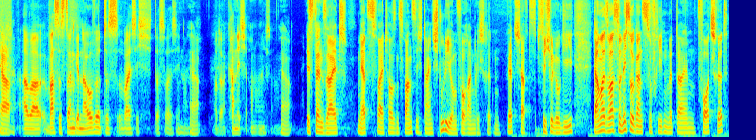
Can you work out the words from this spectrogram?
Ja. Aber was es dann genau wird, das weiß ich, das weiß ich noch nicht. Ja. Oder kann ich auch noch nicht sagen. Ja. Ist denn seit März 2020 dein Studium vorangeschritten? Wirtschaftspsychologie. Damals warst du nicht so ganz zufrieden mit deinem Fortschritt.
